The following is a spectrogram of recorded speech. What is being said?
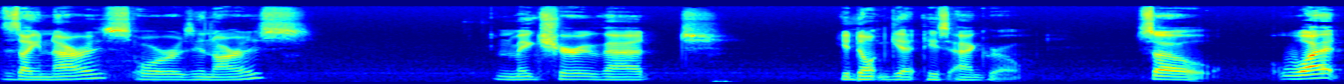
Zynaris or Zinaris. And make sure that you don't get his aggro. So, what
